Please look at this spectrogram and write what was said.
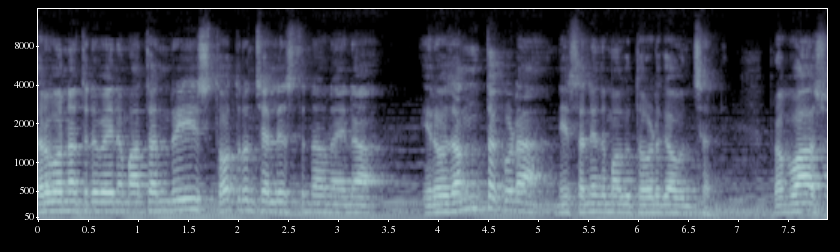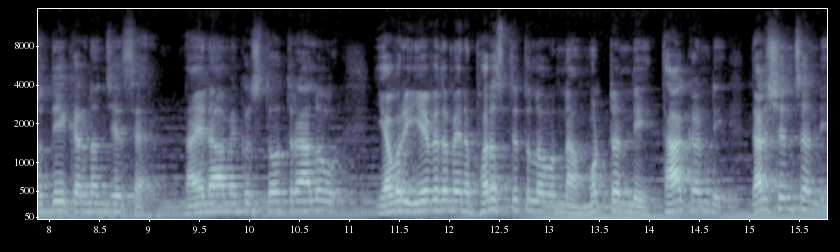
సర్వోన్నతుడైన మా తండ్రి స్తోత్రం చెల్లిస్తున్నావు నాయన. ఈరోజంతా కూడా నీ సన్నిధి మాకు తోడుగా ఉంచండి. ప్రభా శుద్ధీకరణం చేశారు. నాయనా మీకు స్తోత్రాలు. ఎవరు ఏ విధమైన పరిస్థితుల్లో ఉన్నా ముట్టండి తాకండి దర్శించండి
